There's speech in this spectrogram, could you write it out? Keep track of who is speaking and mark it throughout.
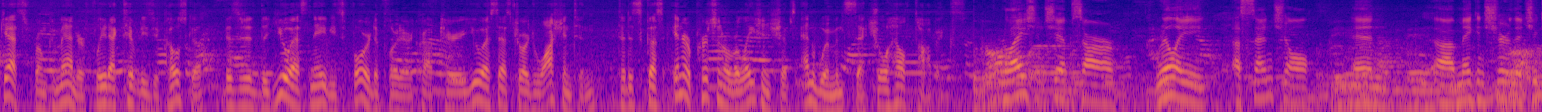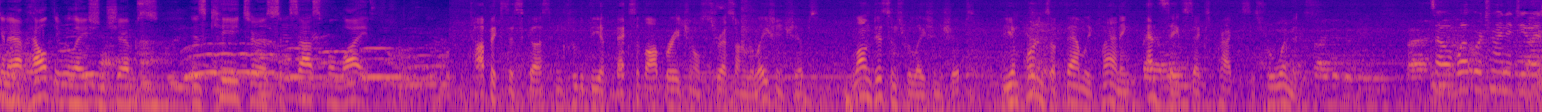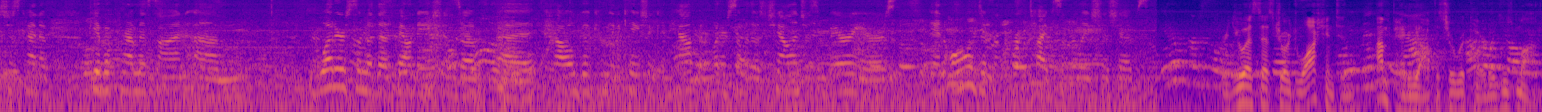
Speaker 1: Guests from Commander Fleet Activities Yokosuka visited the U.S. Navy's forward deployed aircraft carrier USS George Washington to discuss interpersonal relationships and women's sexual health topics.
Speaker 2: Relationships are really essential and uh, making sure that you can have healthy relationships is key to a successful life.
Speaker 1: Topics discussed included the effects of operational stress on relationships, long distance relationships, the importance of family planning, and safe sex practices for women.
Speaker 3: So, what we're trying to do is just kind of give a premise on um, what are some of the foundations of uh, how good communication can happen? What are some of those challenges and barriers in all different types of relationships?
Speaker 1: For USS George Washington, I'm Petty Officer Ricardo Guzman.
